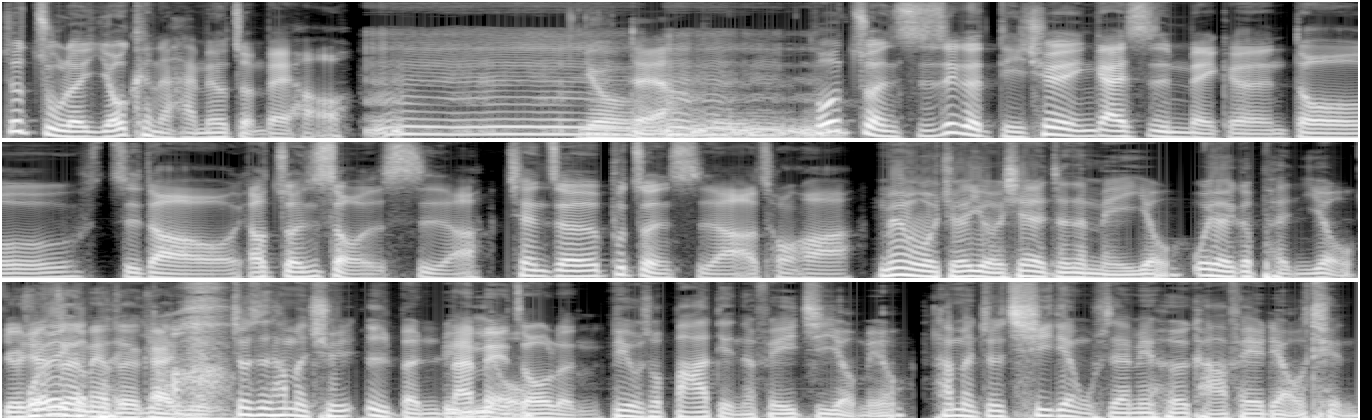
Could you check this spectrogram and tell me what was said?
就主人有可能还没有准备好。嗯，有对啊。嗯、不过准时这个的确应该是每个人都知道要遵守的事啊。谴责不准时啊，从华没有，我觉得有些人真的没有。我有一个朋友，有些人真的没有这个概念，就是他们去日本旅游，南美洲人，比如说八点的飞机有没有？他们就七点五十在那边喝咖啡聊天，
